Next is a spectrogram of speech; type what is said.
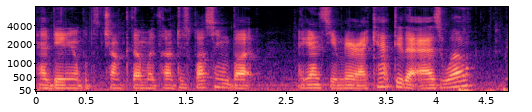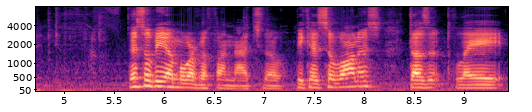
And being able to chunk them with Hunter's Blessing, but against Ymir. I can't do that as well. This will be a more of a fun match, though, because Sylvanus doesn't play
